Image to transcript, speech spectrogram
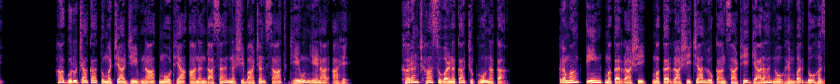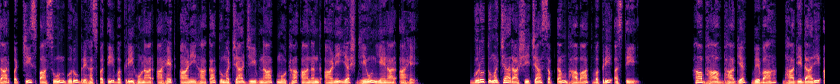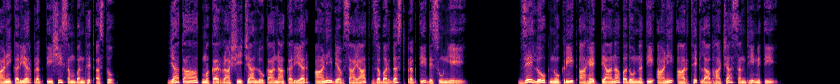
हा गुरुचा का तुमच्या जीवनात मोठ्या आनंदाचा नशिबाचन साथ घेऊन येणार आहे. खरंच हा सुवर्ण का चुकवू नका. क्रमांक तीन, मकर राशी. मकर राशीच्या लोकांसाठी ग्यारा नोव्हेंबर दो हज़ार पच्चीस पासून गुरु बृहस्पती वक्री होणार आहेत आणि हा का तुमच्या जीवनात मोठा आनंद आणि यश घेऊन येणार आहे. गुरु तुमच्या राशीच्या सप्तम भावात वक्री असतील. हा भाव भाग्य, विवाह, भागीदारी आणि करिअर प्रगतीशी संबंधित असतो. या काळात मकर राशीच्या लोकांना करिअर आणि व्यवसायात ज़बरदस्त प्रगती दिसून येईल. जे लोक नोकरीत आहेत त्यांना पदोन्नती आणि आर्थिक लाभाच्या संधी मिती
